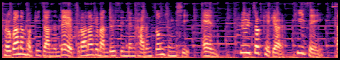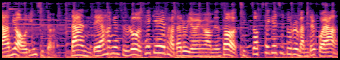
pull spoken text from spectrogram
결과는 바뀌지 않는데 불안하게 만들 수 있는 가능성 중시. N. 효율적 해결. TJ. 남이 어린 시절. 난 내 항해술로 세계의 바다를 여행하면서 직접 세계 지도를 만들 거야.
